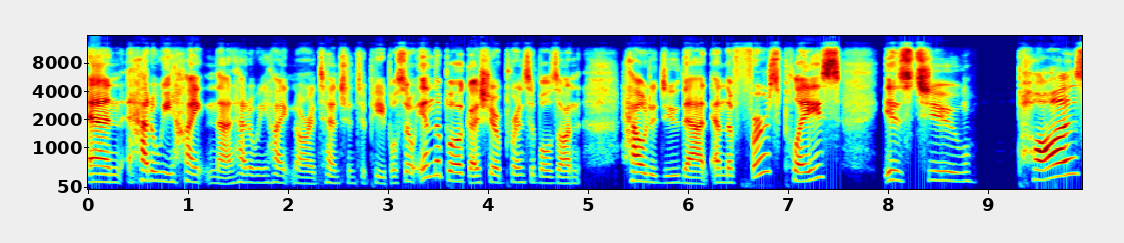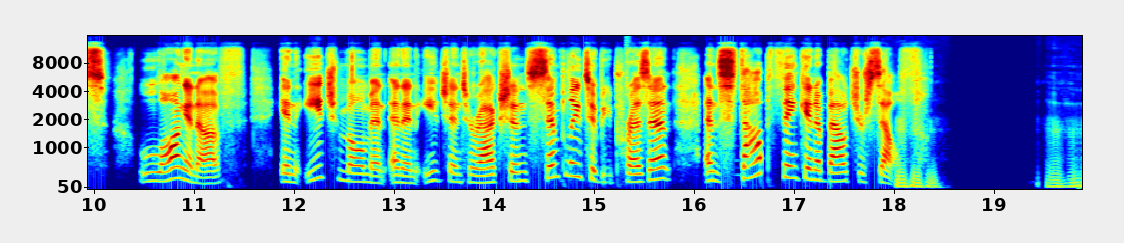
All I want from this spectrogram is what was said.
And how do we heighten that? How do we heighten our attention to people? So in the book, I share principles on how to do that. And the first place is to pause long enough in each moment and in each interaction simply to be present and stop thinking about yourself hmm hmm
